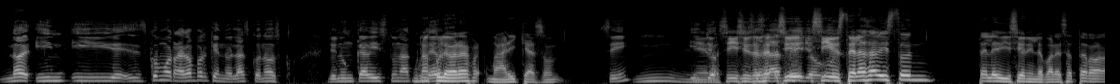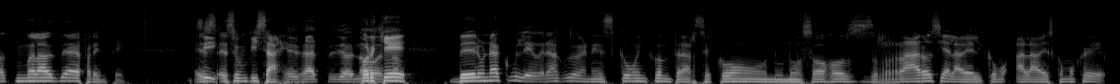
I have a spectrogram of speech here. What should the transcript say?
No, y, y es como raro porque no las conozco. Yo nunca he visto una culebra. Una culebra, marica, son... ¿Sí? Mm, Y yo- sí, si usted, si- veo usted las ha visto en televisión y le parece aterrador, no las vea de frente. Es, Sí, es un visaje. Exacto, yo no... Porque ver una culebra, weón, es como encontrarse con unos ojos raros y a la vez como, a la vez como que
